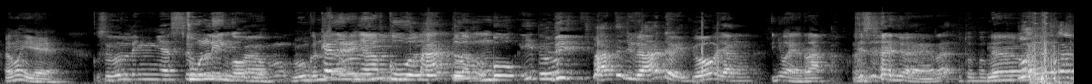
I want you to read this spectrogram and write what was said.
Emang iya. Ya? Sulingnya Suling, bambu. Bukan anjing. kulit lembu. Itu. Di sepatu juga ada Wigo yang ini era bisa. Nah, Wah, itu kan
